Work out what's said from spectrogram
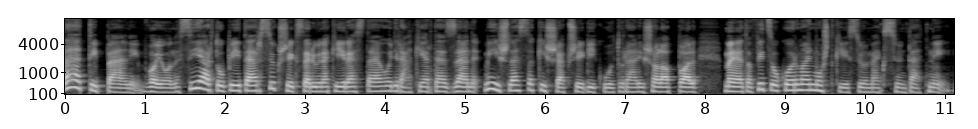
Lehet tippelni, vajon Szijjártó Péter szükségszerűnek érezte, hogy rákérdezzen, mi is lesz a kisebbségi kulturális alappal, melyet a Ficó kormány most készül megszüntetni.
